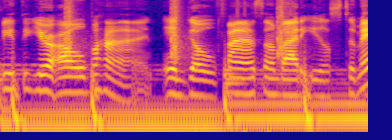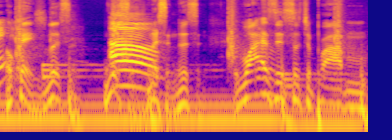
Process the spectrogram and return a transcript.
fifty year old behind and go find somebody else to manage. Okay, listen. Listen, Oh. listen, listen. Why is this such a problem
